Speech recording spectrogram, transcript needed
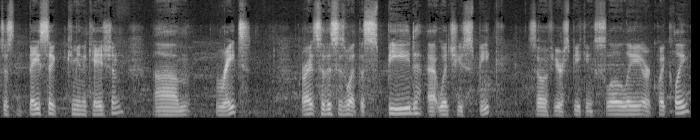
just basic communication, um, rate, right? So this is what the speed at which you speak. So if you're speaking slowly or quickly,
